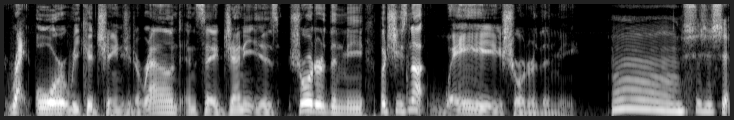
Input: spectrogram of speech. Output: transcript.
Right. Or we could change it around and say Jenny is shorter than me, but she's not way shorter than me. 嗯，是是是，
